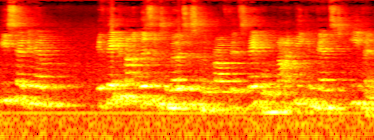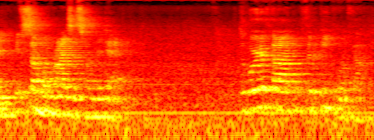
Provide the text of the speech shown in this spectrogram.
He said to him, If they do not listen to Moses and the prophets, they will not be convinced even if someone rises from the dead. The word of God for the people of God.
